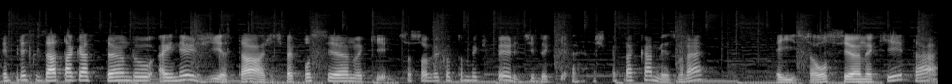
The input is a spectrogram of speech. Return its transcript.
sem precisar estar tá gastando a energia, tá? A gente vai pro oceano aqui, você só ver que eu tô meio que perdido aqui, acho que é pra cá mesmo, né? É isso, o oceano aqui, tá?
